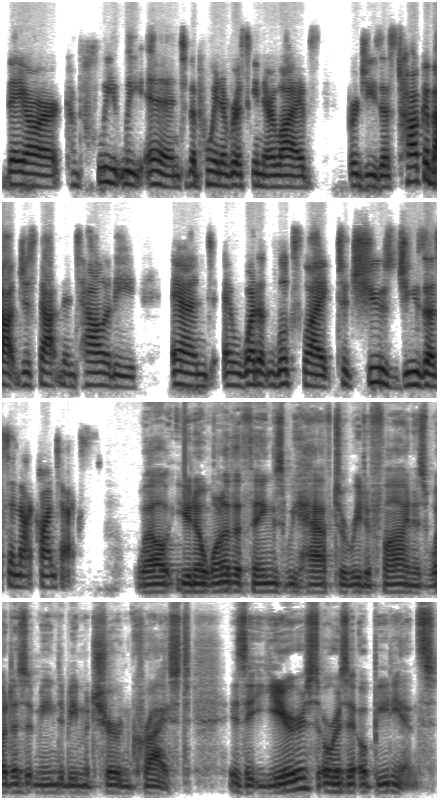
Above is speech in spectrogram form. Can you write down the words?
they are completely in to the point of risking their lives for Jesus. Talk about just that mentality and and what it looks like to choose Jesus in that context. Well, you know, one of the things we have to redefine is what does it mean to be mature in Christ? Is it years or is it obedience?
